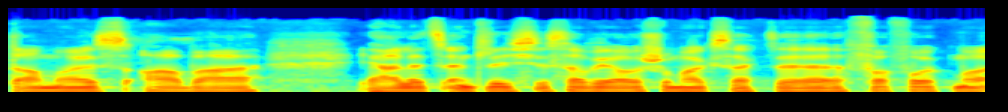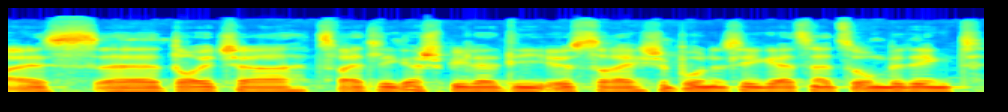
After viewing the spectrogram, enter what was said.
damals, aber ja, letztendlich, das habe ich auch schon mal gesagt, äh, verfolgt man als deutscher Zweitligaspieler die österreichische Bundesliga jetzt nicht so unbedingt.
